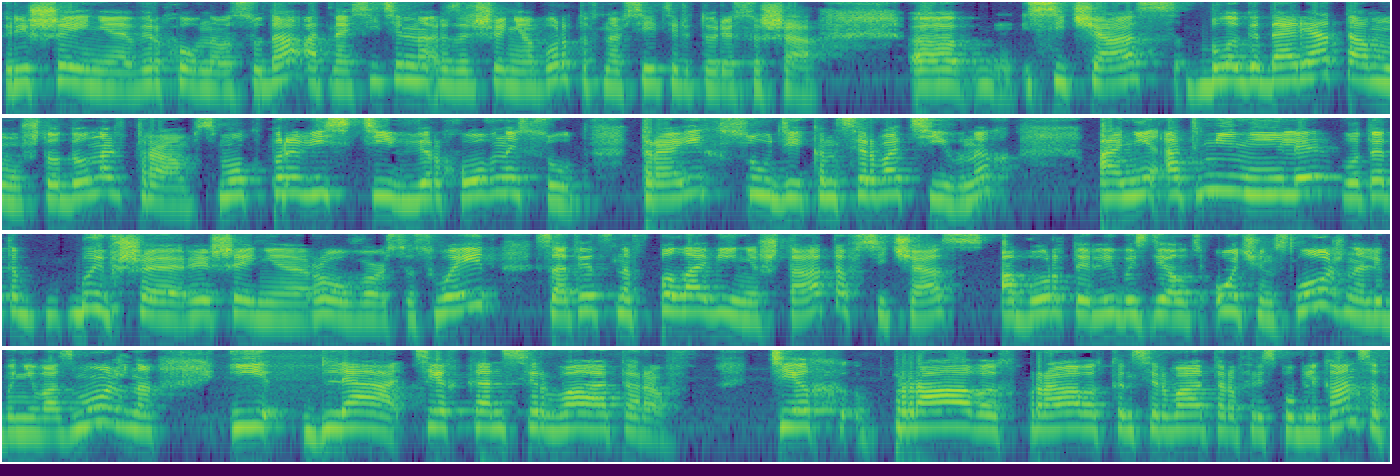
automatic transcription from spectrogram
решения Верховного суда относительно разрешения абортов на всей территории США. Э, сейчас, благодаря тому, что Дональд Трамп смог провести ввести в Верховный суд троих судей консервативных. Они отменили вот это бывшее решение Roe vs. Wade. Соответственно, в половине штатов сейчас аборты либо сделать очень сложно, либо невозможно. И для тех консерваторов, тех правых, правых консерваторов, республиканцев,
